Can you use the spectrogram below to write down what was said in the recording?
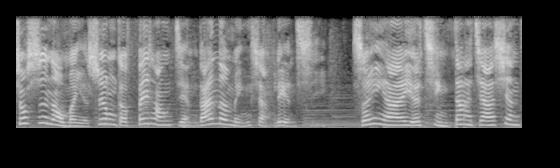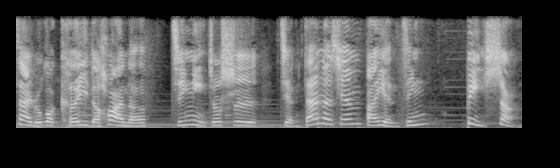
就是呢，我们也是用个非常简单的冥想练习，所以啊，也请大家现在如果可以的话呢，请你就是简单的先把眼睛闭上，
